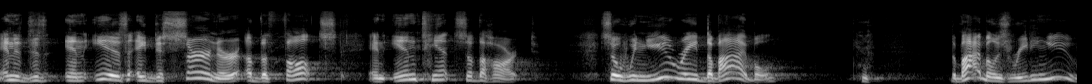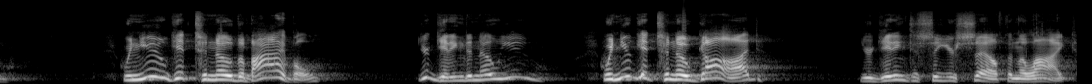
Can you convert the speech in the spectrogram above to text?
and is a discerner of the thoughts and intents of the heart. So when you read the Bible, the Bible is reading you. When you get to know the Bible, you're getting to know you. When you get to know God, you're getting to see yourself in the light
